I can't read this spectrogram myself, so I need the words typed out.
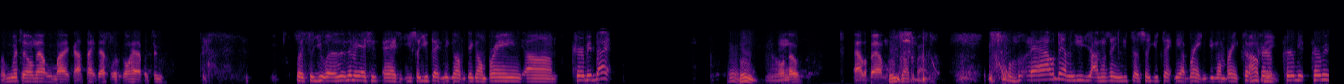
I'm with you on that one, Mike. I think that's what's gonna happen too. So so you uh, let me ask you ask you so you think they're gonna they're gonna bring um Kirby back? Who? I don't know. Alabama. Who you talking about? Alabama, you I'm saying you so you think they'll bring you're gonna bring I don't Kirby Kirby Kirby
